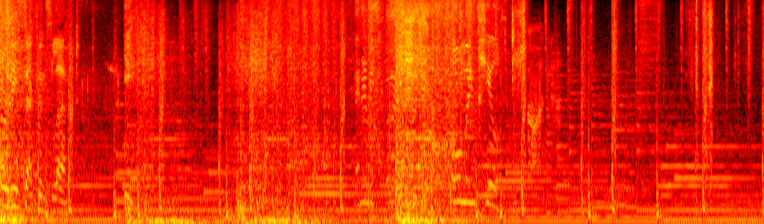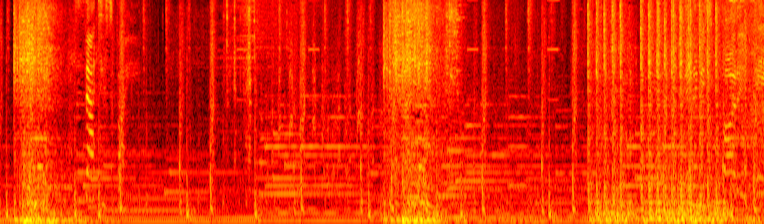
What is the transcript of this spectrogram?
30 seconds left. Enemy spotted. Omen. Satisfying. Enemy spotted. A.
